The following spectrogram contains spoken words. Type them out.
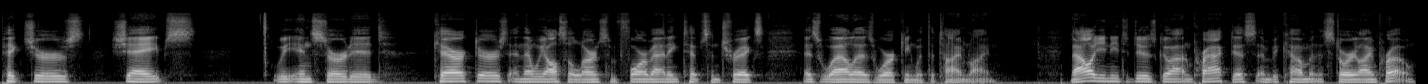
pictures, shapes. We inserted characters, and then we also learned some formatting tips and tricks, as well as working with the timeline. Now all you need to do is go out and practice and become a Storyline Pro.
